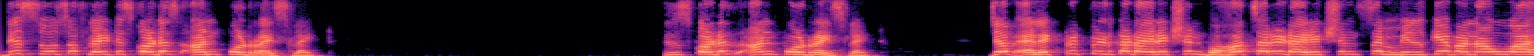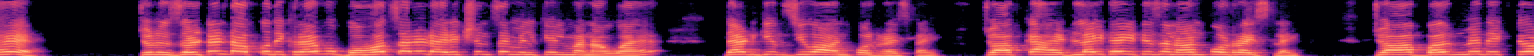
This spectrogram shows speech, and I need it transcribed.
this source of light is called as unpolarized light this is called as unpolarized light. जब इलेक्ट्रिक फ़ील्ड का डायरेक्शन बहुत सारे डायरेक्शन से मिलके बना हुआ है, जो रिजल्टेंट आपको दिख रहा है, वो बहुत सारे डायरेक्शन से मिलके बना हुआ है that gives you unpolarized light जो आपका हेडलाइट है it is an unpolarized light जो आप बल्ब में देखते हो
